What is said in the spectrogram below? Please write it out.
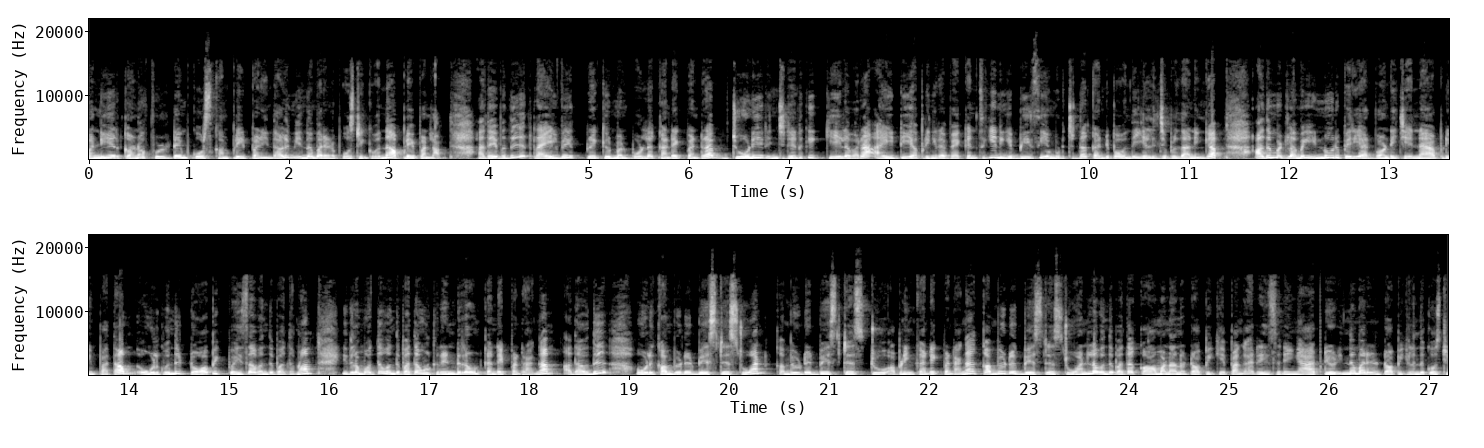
ஒன் இயர்க்கான ஃபுல் டைம் கோர்ஸ் கம்ப்ளீட் பண்ணியிருந்தாலும் இந்த மாதிரியான போஸ்டிங்க்கு வந்து அப்ளை பண்ணலாம். அதே வந்து ரயில்வே ரெக்ரூட்மெண்ட் போர்டில் கண்டக்ட் பண்ணுற ஜூனியர் இன்ஜினியருக்கு கீழே வர ஐடி அப்படிங்கிற வேகன்சிக்கு நீங்கள் பிசிஏ முடிச்சிருந்தா கண்டிப்பாக வந்து எலிஜிபிள் தான் நீங்கள் அது மட்டும் இல்லாமல் இன்னொரு பெரிய அட்வான்டேஜ் என்ன அப்படின்னு பார்த்தா உங்களுக்கு வந்து டாபிக் வைஸாக வந்து பார்த்தோம்னா இதில் மொத்தம் வந்து பார்த்தா உங்களுக்கு ரெண்டு ரவுண்ட் கண்டக்ட் பண்ணுறாங்க அதாவது உங்களுக்கு computer based test one computer based test two அப்படின்னு கண்டக்ட் பண்ணுறாங்க கம்ப்யூட்டர் பேஸ்ட் டெஸ்ட் ஒன்ல வந்து பார்த்தா காமனான டாபிக் கேட்பாங்க. ரீசனிங் ஆப்டியூட் இந்த மாதிரியான டாப்பிக்லேருந்து கொஸ்டின்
